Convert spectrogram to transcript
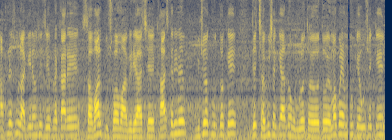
આપને શું લાગી રહ્યું છે જે પ્રકારે સવાલ પૂછવામાં આવી રહ્યા છે? ખાસ કરીને બીજો એક મુદ્દો કે જે છવ્વીસ અગિયારનો હુમલો થયો હતો, એમાં પણ એમનું કહેવું છે કે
